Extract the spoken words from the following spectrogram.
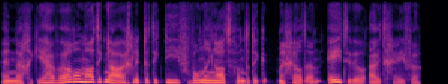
En dacht ik, ja, waarom had ik nou eigenlijk dat ik die verwondering had van dat ik mijn geld aan eten wil uitgeven?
